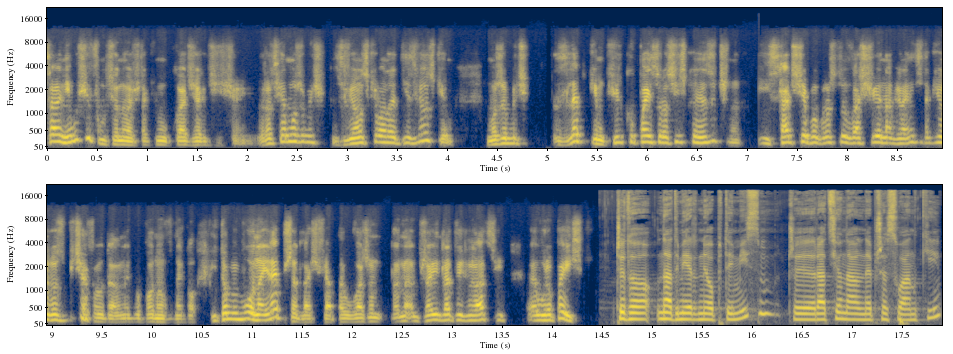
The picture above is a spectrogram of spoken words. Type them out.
wcale nie musi funkcjonować w takim układzie jak dzisiaj. Rosja może być związkiem, a nawet nie związkiem. Może być zlepkiem kilku państw rosyjskojęzycznych i stać się po prostu właściwie na granicy takiego rozbicia feudalnego ponownego. I to by było najlepsze dla świata, uważam, przynajmniej dla tych relacji europejskich. Czy to nadmierny optymizm, czy racjonalne przesłanki?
